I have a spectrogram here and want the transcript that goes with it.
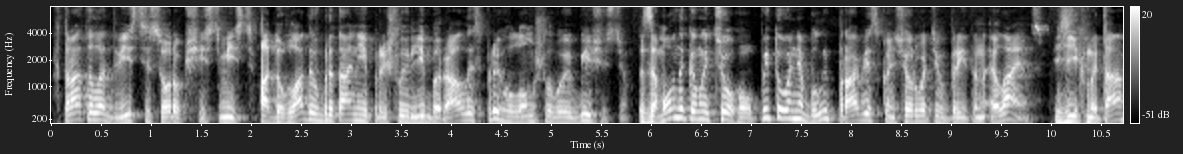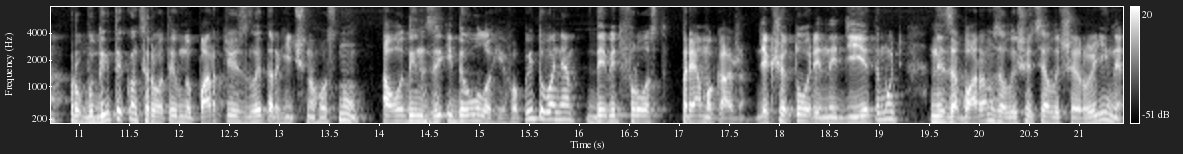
втратила 246 місць. А до влади в Британії прийшли ліберали з приголомшливою більшістю. Замовниками цього опитування були праві з Conservative Britain Alliance. Їх мета пробудити консервативну партію з летаргічного сну. А один з ідеологів опитування Девід Фрост прямо каже: якщо Торі не діятимуть, незабаром залишаться лише руїни.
